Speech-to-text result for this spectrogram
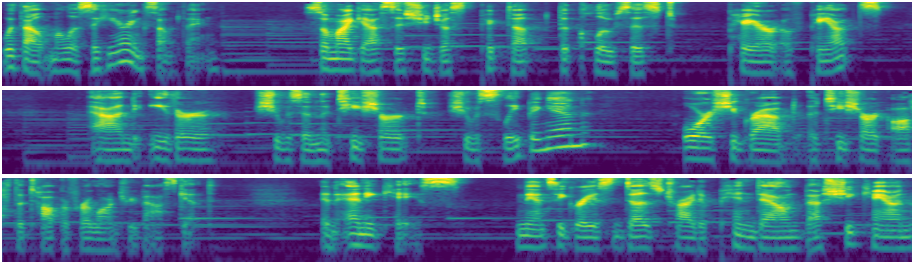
without Melissa hearing something. So my guess is she just picked up the closest pair of pants and either she was in the t shirt she was sleeping in or she grabbed a t shirt off the top of her laundry basket. In any case, Nancy Grace does try to pin down best she can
